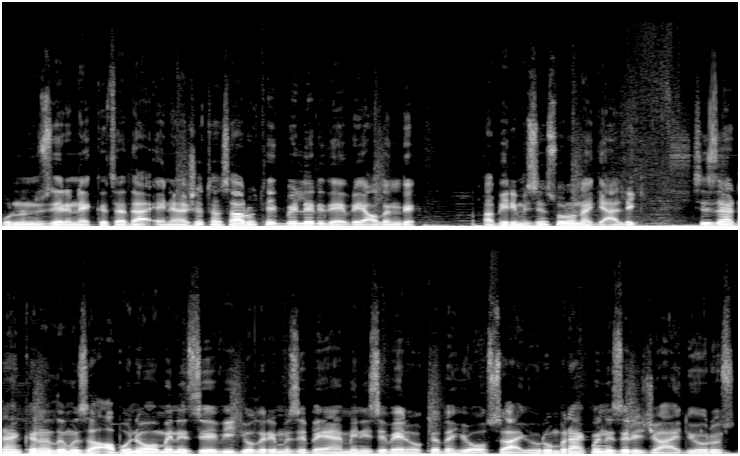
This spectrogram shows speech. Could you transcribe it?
Bunun üzerine kıtada enerji tasarruf tedbirleri devreye alındı. Haberimizin sonuna geldik. Sizlerden kanalımıza abone olmanızı, videolarımızı beğenmenizi ve nokta dahi olsa yorum bırakmanızı rica ediyoruz.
